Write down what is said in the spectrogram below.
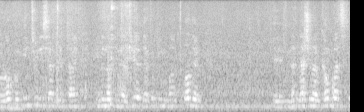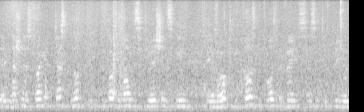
Morocco, in Tunisia at that time, even not in Algeria. They are talking about other uh, national combats, uh, national struggle, just not to, to talk about the situations in uh, Morocco because it was a very sensitive period.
